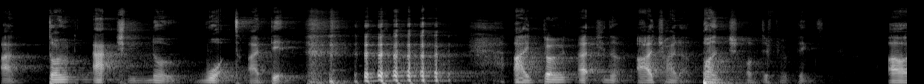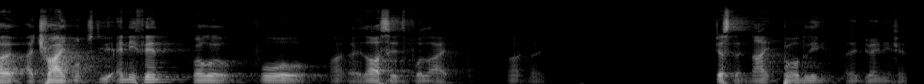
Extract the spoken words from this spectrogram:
I don't actually know what I did. I don't actually know. I tried a bunch of different things. Uh, I tried not to do anything for for I know, it lasted for like I don't know, just a night probably. I didn't do anything.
